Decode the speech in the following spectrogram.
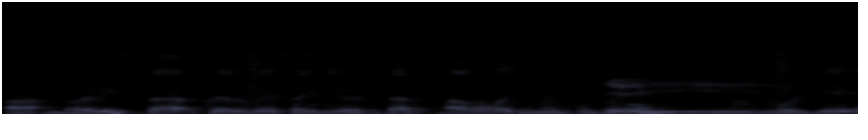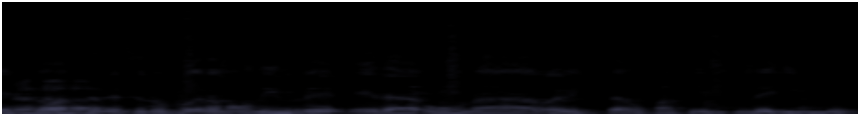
a revista cerveza y libertad arroba gmail.com yay. porque esto antes de ser un programa audible era una revista, un fanzine leíble.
